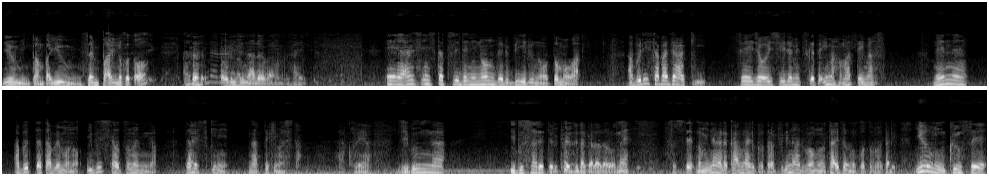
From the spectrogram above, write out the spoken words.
ユーミン乾杯、ユーミン先輩のこと？オリジナルアルバム。はい。えー、安心したついでに飲んでるビールのお供は、炙りサバジャーキー、成城石井で見つけて今ハマっています。年々、炙った食べ物、いぶしたおつまみが大好きになってきました。あ、これは自分がいぶされてる感じだからだろうね。そして飲みながら考えることは次のアルバムのタイトルのことばかり。ユーミン燻製。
